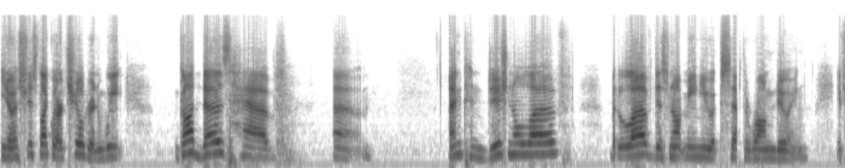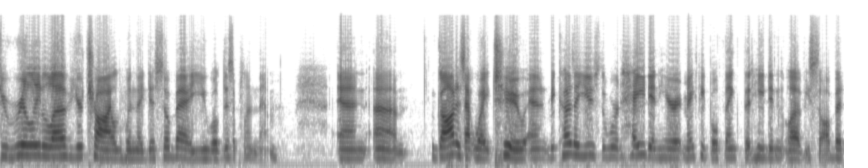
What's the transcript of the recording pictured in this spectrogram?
you know, it's just like with our children. We God does have um, unconditional love, but love does not mean you accept the wrongdoing. If you really love your child when they disobey, you will discipline them. And um, God is that way too. And because I use the word hate in here, it makes people think that he didn't love Esau. But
